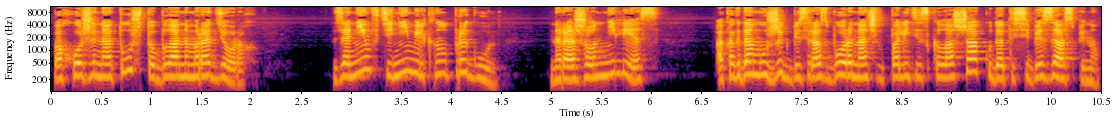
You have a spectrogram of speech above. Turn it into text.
похожий на ту, что была на мародерах. За ним в тени мелькнул прыгун. На рожон не лез. А когда мужик без разбора начал палить из калаша куда-то себе за спину,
